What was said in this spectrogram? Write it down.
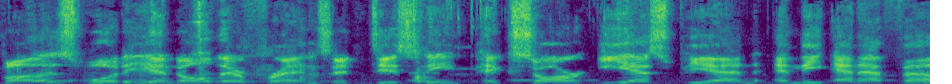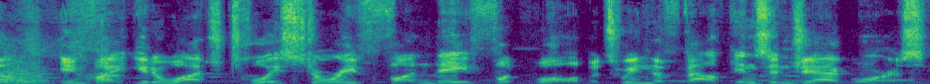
Buzz, Woody, and all their friends at Disney, Pixar, ESPN, and the NFL invite you to watch Toy Story Fun Day Football between the Falcons and Jaguars,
